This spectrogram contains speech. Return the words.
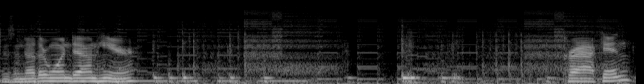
There's another one down here. Kraken.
